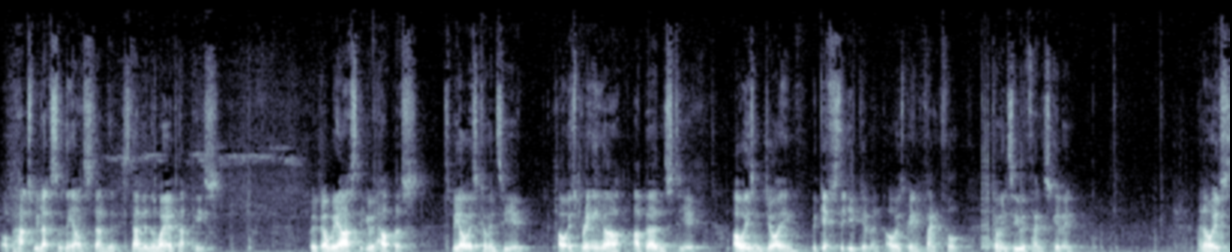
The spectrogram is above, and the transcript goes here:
Or perhaps we let something else stand in, stand in the way of that peace. But God, we ask that you would help us to be always coming to you, always bringing our, our burdens to you, always enjoying the gifts that you've given, always being thankful, coming to you with thanksgiving, and always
